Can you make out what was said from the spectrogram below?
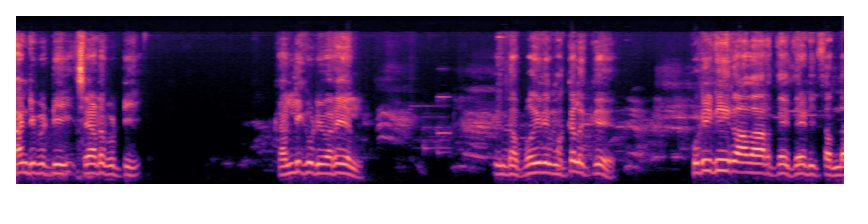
ஆண்டிப்பட்டி சேடப்பட்டி கள்ளிக்குடி வரையில் இந்த பகுதி மக்களுக்கு குடிநீர் ஆதாரத்தை தேடி தந்த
